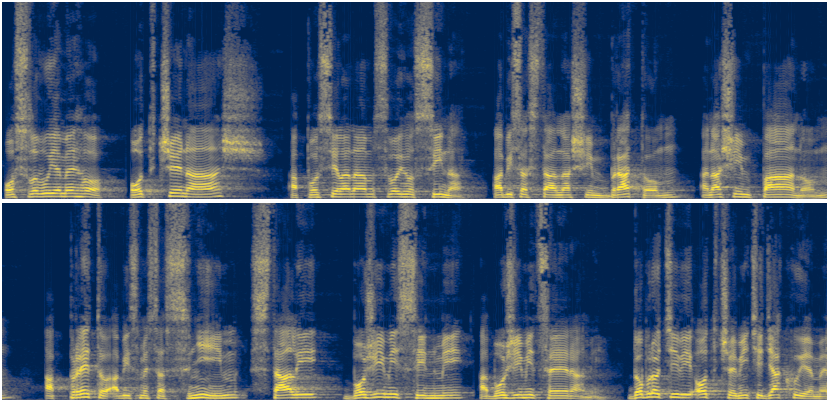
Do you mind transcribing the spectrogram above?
Oslovujeme ho Otče náš, a posiela nám svojho syna, aby sa stal našim bratom a našim pánom a preto, aby sme sa s ním stali Božími synmi a Božími cérami. Dobrotivý Otče, my ti ďakujeme,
